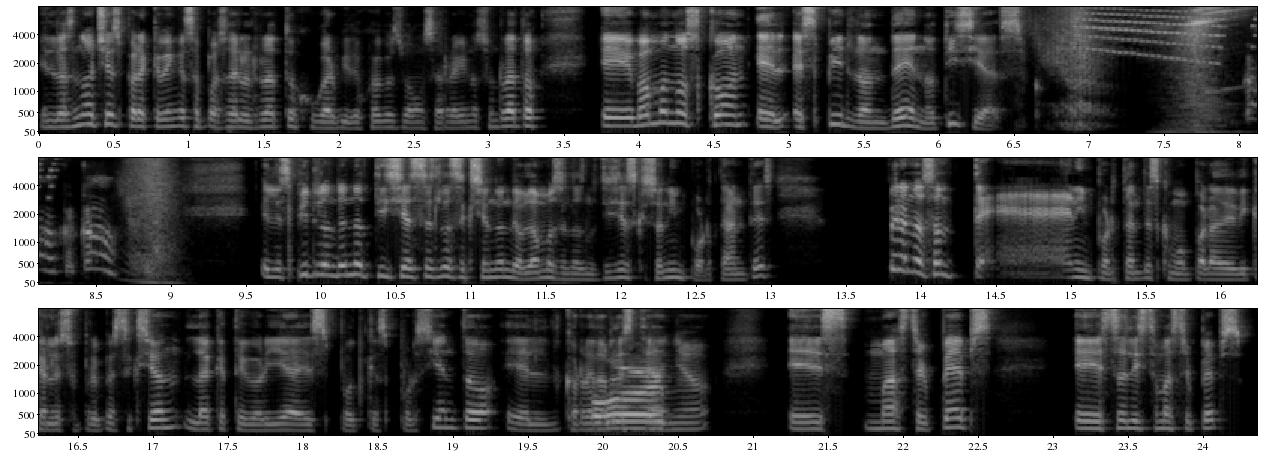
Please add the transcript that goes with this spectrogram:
en las noches para que vengas a pasar el rato, jugar videojuegos, vamos a reírnos un rato. Eh, vámonos con el speedrun de noticias. El speedrun de noticias es la sección donde hablamos de las noticias que son importantes, pero no son tan importantes como para dedicarle su propia sección. La categoría es podcast por ciento. El corredor de este año es Master Peps. ¿Estás listo, Master Peps?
